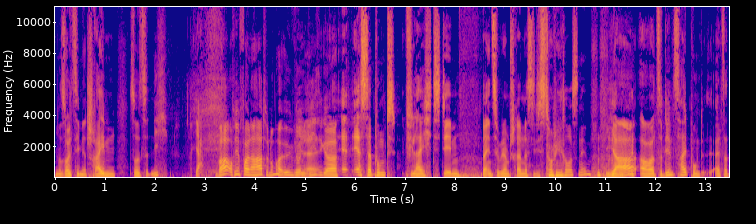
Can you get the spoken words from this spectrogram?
Du sollst ihm jetzt schreiben, sollst du nicht. Ja, war auf jeden Fall eine harte Nummer, irgendwie Nun, ein äh, riesiger. Äh, Erster Punkt, vielleicht dem bei Instagram schreiben, dass sie die Story rausnehmen. ja, aber zu dem Zeitpunkt, als das,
